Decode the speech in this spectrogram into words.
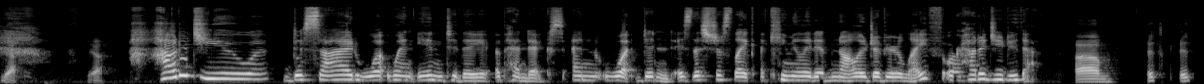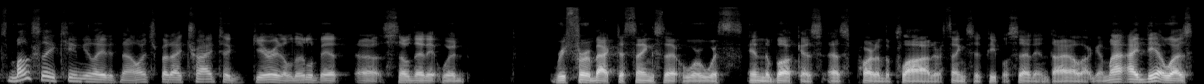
Yeah. Yeah. How did you decide what went into the appendix and what didn't? Is this just like accumulated knowledge of your life, or how did you do that? Um, it's it's mostly accumulated knowledge, but I tried to gear it a little bit uh, so that it would refer back to things that were within the book as as part of the plot or things that people said in dialogue. And my idea was,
